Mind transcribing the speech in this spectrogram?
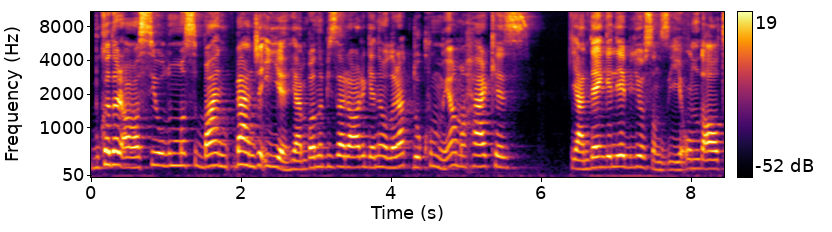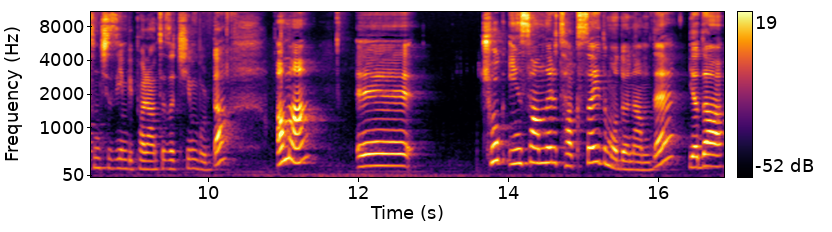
bu kadar asi olunması ben bence iyi. Yani bana bir zararı genel olarak dokunmuyor ama herkes yani dengeleyebiliyorsanız iyi. Onu da altın çizeyim bir parantez açayım burada. Ama e, çok insanları taksaydım o dönemde ya da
